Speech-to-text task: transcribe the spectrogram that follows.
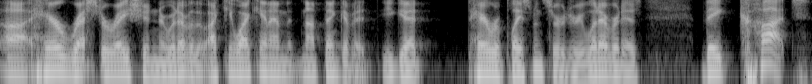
uh, hair restoration or whatever, the, I can, why can't I not think of it? You get hair replacement surgery, whatever it is. They cut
